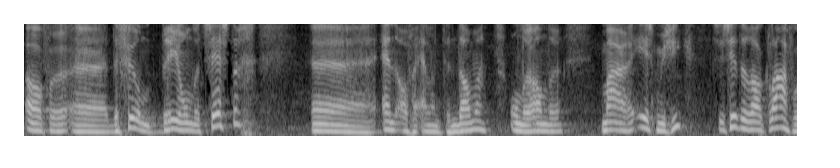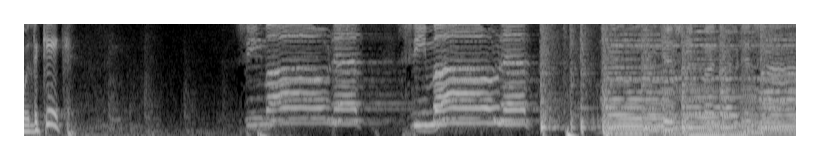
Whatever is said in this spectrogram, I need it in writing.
over eh, de film 360. eh, en over Ellen ten Damme, onder andere. Maar eerst muziek. Ze zitten er al klaar voor. De Kick. Simone, Simone, je ziet me door de zaal.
